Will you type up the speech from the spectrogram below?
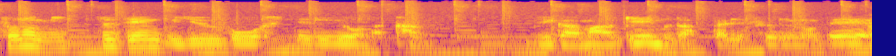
その3つ全部融合してるような感じが、まあ、ゲームだったりするので。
